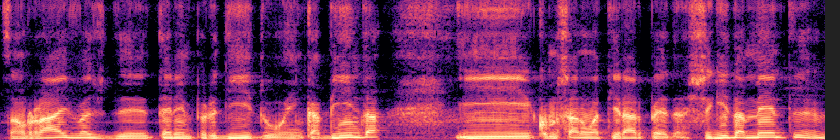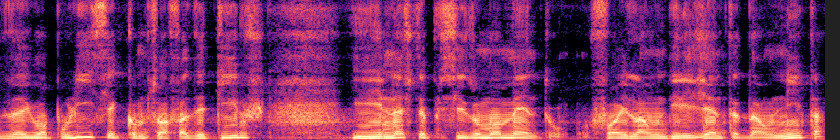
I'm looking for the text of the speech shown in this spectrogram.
São raivas de terem perdido em Cabinda e começaram a tirar pedras. Seguidamente veio a polícia que começou a fazer tiros e neste preciso momento foi lá um dirigente da UNITA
